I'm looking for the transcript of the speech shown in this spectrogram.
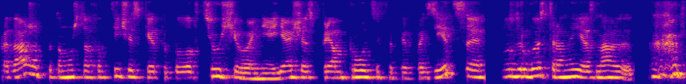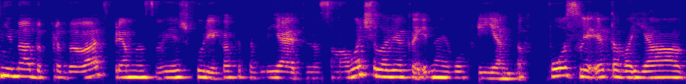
продажах, потому что фактически это было втюхивание. Я сейчас прям против этой позиции. Но, с другой стороны, я знаю, как не надо продавать прямо на своей шкуре, как это влияет и на самого человека, и на его клиентов. После этого я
